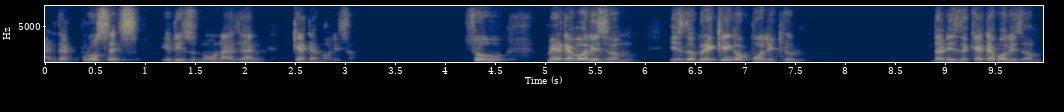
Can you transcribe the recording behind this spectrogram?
and that process, it is known as an catabolism. So, metabolism is the breaking of molecule, that is the catabolism,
